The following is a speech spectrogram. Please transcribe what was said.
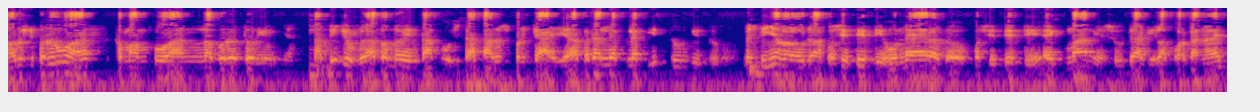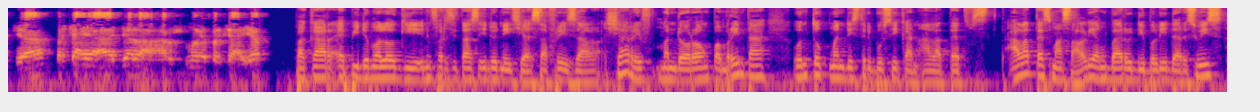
Harus diperluas kemampuan laboratoriumnya. Tapi juga pemerintah pusat harus percaya pada lab-lab itu gitu. Mestinya kalau udah positif di UNER atau positif di Eijkman ya sudah dilaporkan aja. Percaya aja lah, harus mulai percaya. Pakar epidemiologi Universitas Indonesia Safrizal Syarif mendorong pemerintah untuk mendistribusikan alat tes, alat tes massal yang baru dibeli dari Swiss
